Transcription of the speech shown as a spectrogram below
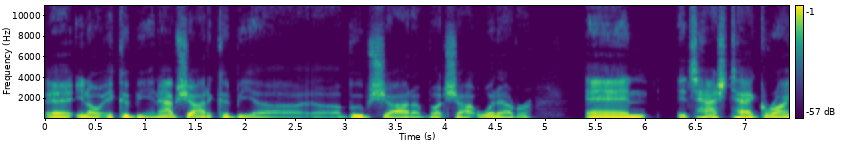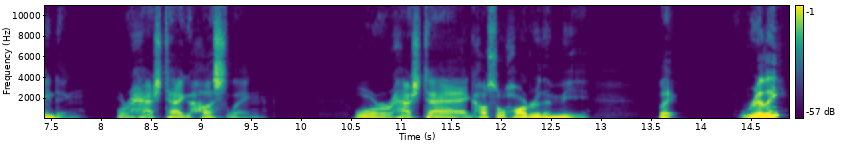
Uh, you know it could be an ab shot it could be a, a boob shot a butt shot whatever. And it's hashtag grinding or hashtag hustling or hashtag hustle harder than me. Like, really?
